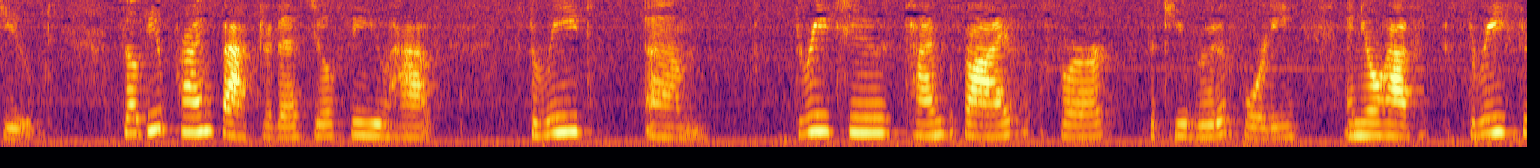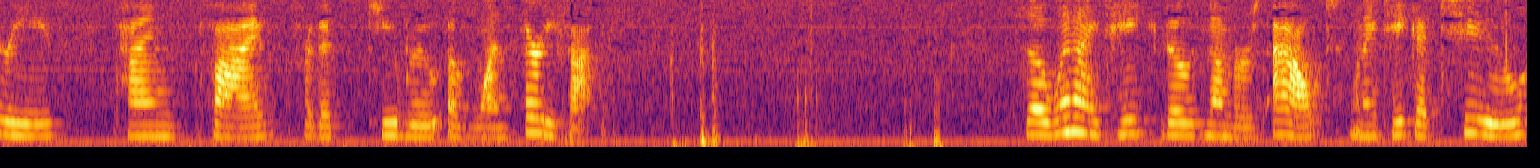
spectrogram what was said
cubed. So if you prime factor this, you'll see you have 3, um, three twos times 5 for the cube root of 40, and you'll have 3 threes times 5 for the cube root of 135. So when I take those numbers out, when I take a 2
